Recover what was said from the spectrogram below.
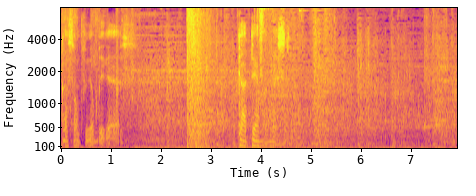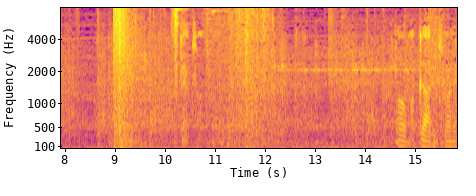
Got something for your big ass. God damn, I missed. Oh my god, he's running.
